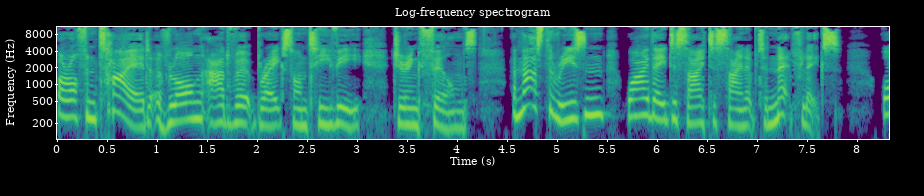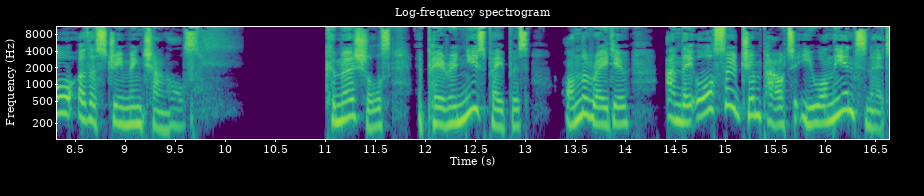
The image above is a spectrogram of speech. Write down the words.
are often tired of long advert breaks on TV during films, and that's the reason why they decide to sign up to Netflix or other streaming channels. Commercials appear in newspapers, on the radio, and they also jump out at you on the internet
